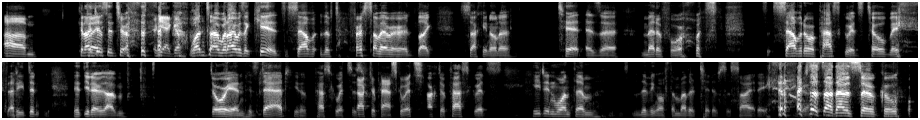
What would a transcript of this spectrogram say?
Um, Can I just interrupt? yeah, go. One time when I was a kid, Salv- the t- first time I ever heard like sucking on a tit as a metaphor was Salvador Paskowitz told me that he didn't, it, you know, um, Dorian, his dad, you know, Paskowitz, Dr. Paskowitz. Dr. Paskowitz, he didn't want them living off the mother tit of society. And I Yeah. just thought that was so cool.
